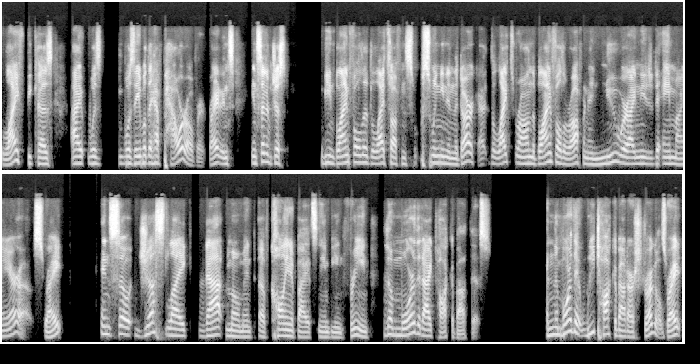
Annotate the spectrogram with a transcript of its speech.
life because I was was able to have power over it. Right, and instead of just being blindfolded, the lights off, and swinging in the dark, the lights were on, the blindfold were off, and I knew where I needed to aim my arrows. Right. And so, just like that moment of calling it by its name being freeing, the more that I talk about this, and the more that we talk about our struggles, right?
